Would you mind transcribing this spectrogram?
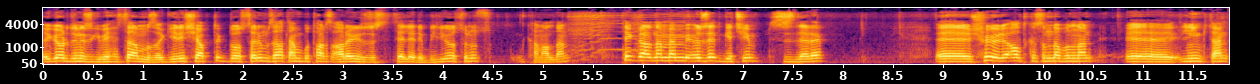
e, gördüğünüz gibi hesabımıza giriş yaptık dostlarım. Zaten bu tarz arayüzü siteleri biliyorsunuz kanaldan. Tekrardan ben bir özet geçeyim sizlere. Ee, şöyle alt kısımda bulunan e, linkten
